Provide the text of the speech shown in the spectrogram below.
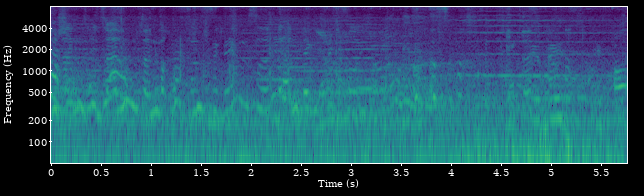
Schon so dann, den so und dann denkt sich so, was Die Frau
